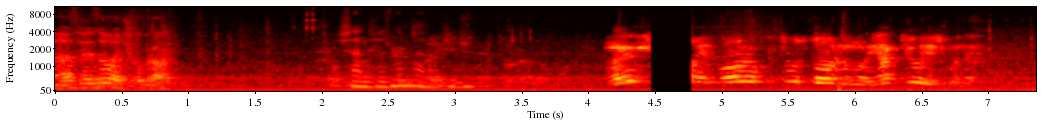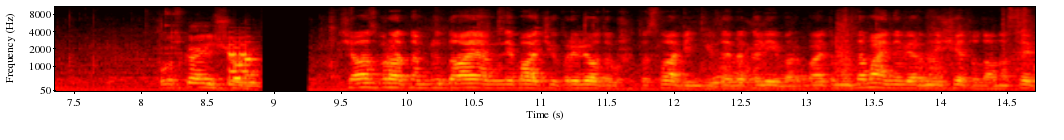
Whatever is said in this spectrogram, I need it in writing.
На зв'язочку, брат. Шандра, з ним народження. Пускай еще. Сейчас, брат, наблюдаем, не бачу прильотів, що то слабенький в тебе калібр, поэтому давай, наверное, ще туди насип.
